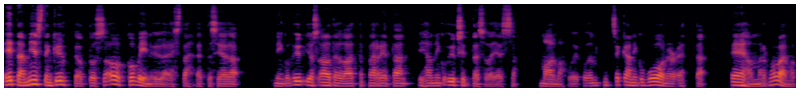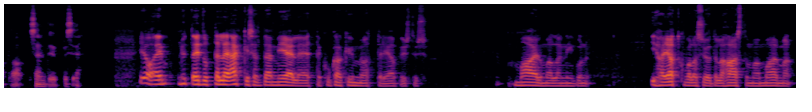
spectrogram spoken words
ei tämä miesten kymppiottelussa ole kovin yleistä, että siellä, niin kun, jos ajatellaan, että pärjätään ihan niin yksittäislajeissa maailman huipulla, mutta nyt sekä niin Warner että Ehammer, molemmat on sen tyyppisiä. Joo, ei, nyt ei tule tälle äkkiseltään mieleen, että kuka kymmenottelijaa pystyisi maailmalla niin kuin ihan jatkuvalla syötöllä haastamaan maailman,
